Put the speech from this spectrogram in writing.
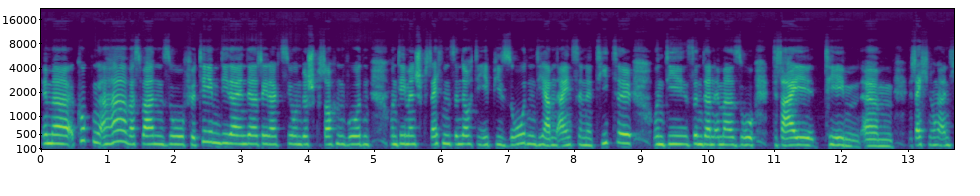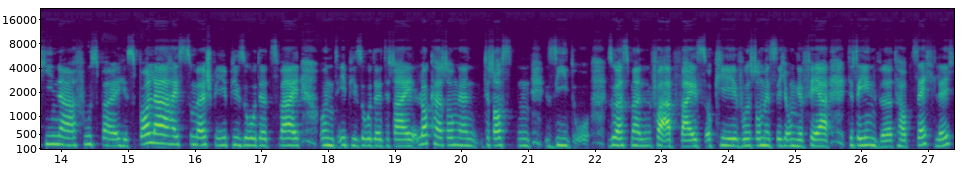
immer gucken: „Aha, was waren so für Themen, die da in der Redaktion besprochen wurden?“ Und dementsprechend sind auch die Episoden die haben einzelne Titel und die sind dann immer so 3 Themen. Ähm, Rechnung an China, Fußball, Hisbollah heißt zum Beispiel Episode 2 und Episode 3 Lockerungen, Drosten, Sido, so dass man vorab weiß, okay, worum es sich ungefähr drehen wird hauptsächlich.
